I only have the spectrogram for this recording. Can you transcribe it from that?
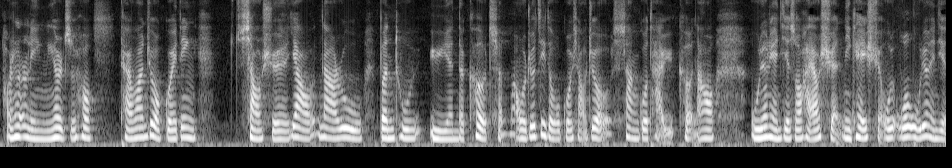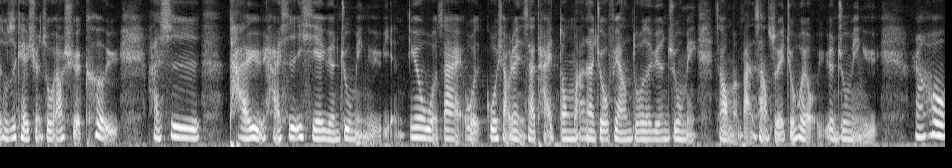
好像二零零二之后，台湾就有规定。小学要纳入本土语言的课程嘛？我就记得我国小就有上过台语课，然后五六年级的时候还要选，你可以选我我五六年级的时候是可以选说我要学客语还是台语还是一些原住民语言，因为我在我国小练也在台东嘛，那就非常多的原住民在我们班上，所以就会有原住民语。然后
